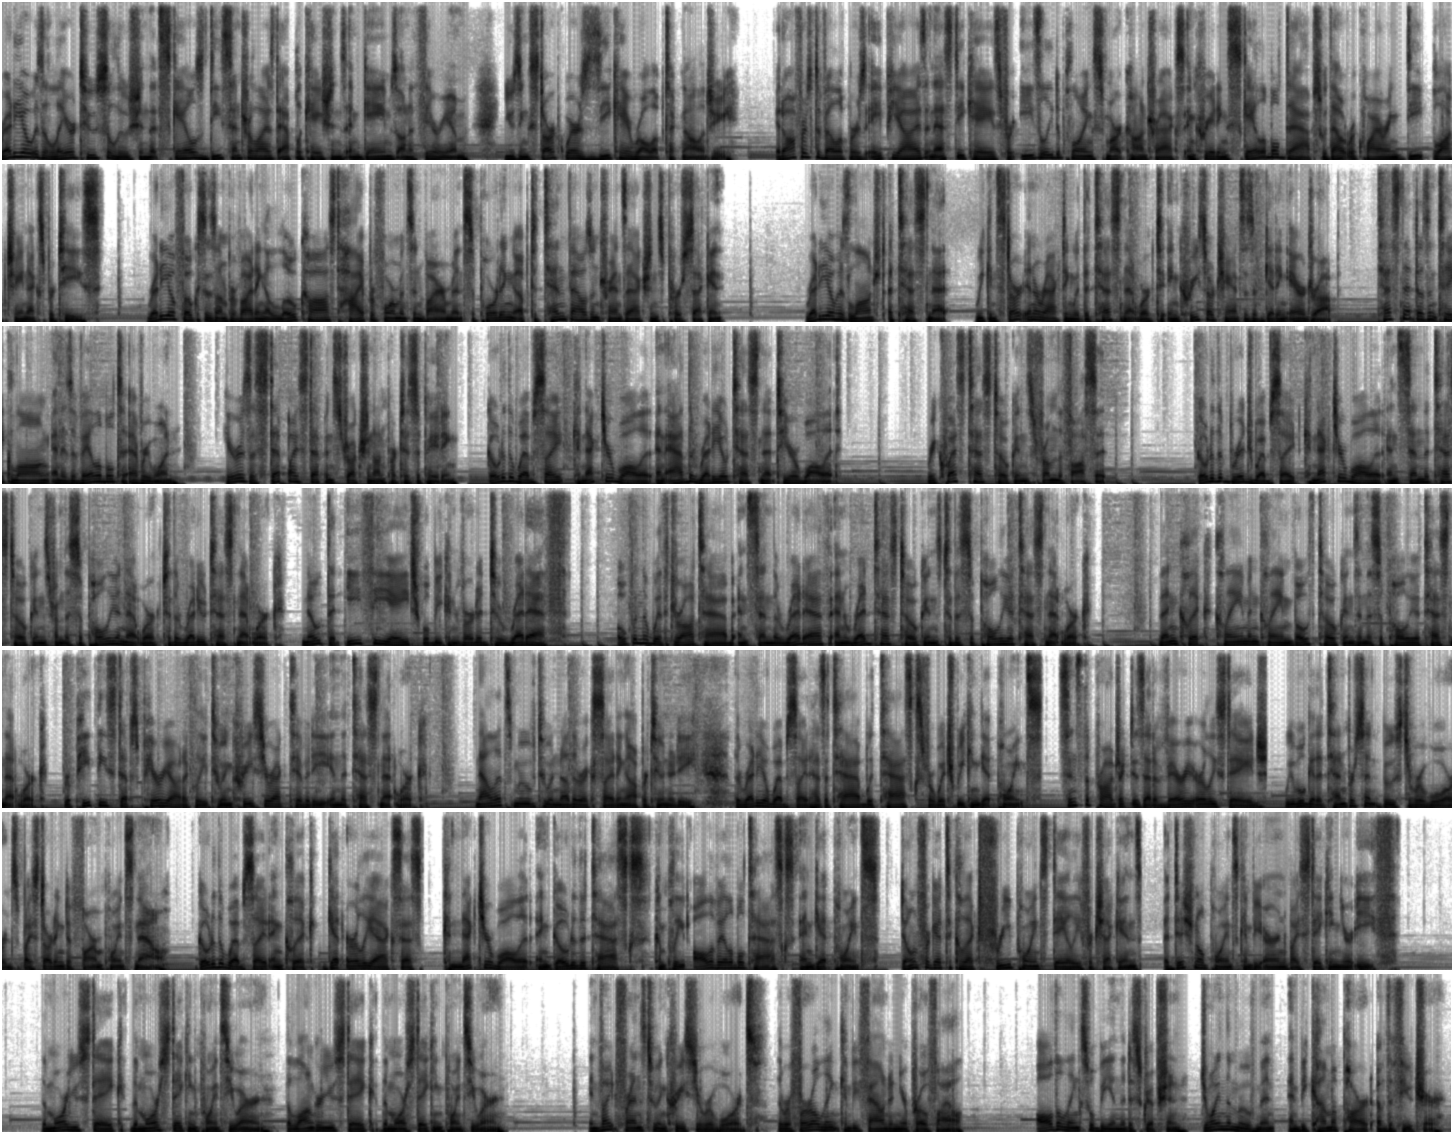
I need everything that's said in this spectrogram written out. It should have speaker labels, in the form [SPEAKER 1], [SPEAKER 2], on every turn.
[SPEAKER 1] Reddio is a layer 2 solution that scales decentralized applications and games on Ethereum using Starkware's ZK rollup technology. It offers developers APIs and SDKs for easily deploying smart contracts and creating scalable dApps without requiring deep blockchain expertise. Reddio focuses on providing a low-cost, high-performance environment supporting up to 10,000 transactions per second. Reddio has launched a testnet. We can start interacting with the test network to increase our chances of getting airdrop. Testnet doesn't take long and is available to everyone. Here is a step-by-step instruction on participating. Go to the website, connect your wallet, and add the Reddio testnet to your wallet. Request test tokens from the faucet. Go to the Bridge website, connect your wallet, and send the test tokens from the Sepolia network to the Reddio test network. Note that ETH will be converted to RedETH. Open the Withdraw tab and send the RedETH and Red Test tokens to the Sepolia test network. Then click Claim and claim both tokens in the Sepolia test network. Repeat these steps periodically to increase your activity in the test network. Now let's move to another exciting opportunity. The Reddio website has a tab with tasks for which we can get points. Since the project is at a very early stage, we will get a 10% boost to rewards by starting to farm points now. Go to the website and click Get Early Access, connect your wallet, and go to the tasks, complete all available tasks, and get points. Don't forget to collect free points daily for check-ins. Additional points can be earned by staking your ETH. The more you stake, the more staking points you earn. The longer you stake, the more staking points you earn. Invite friends to increase your rewards. The referral link can be found in your profile. All the links will be in the description. Join the movement and become a part of the future.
